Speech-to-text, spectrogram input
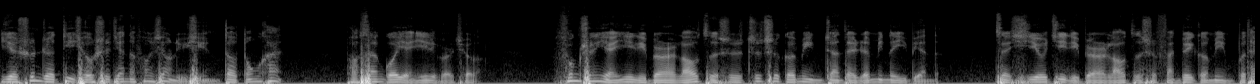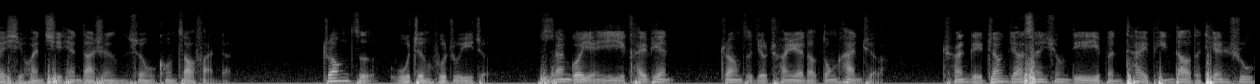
也顺着地球时间的方向旅行，到东汉，跑《三国演义》里边去了。《封神演义》里边，老子是支持革命，站在人民的一边的；在《西游记》里边，老子是反对革命，不太喜欢齐天大圣孙悟空造反的。庄子无政府主义者，《三国演义》一开篇，庄子就穿越到东汉去了。传给张家三兄弟一本太平道的天书，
